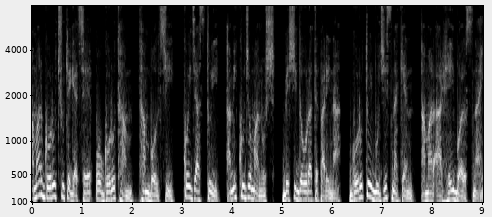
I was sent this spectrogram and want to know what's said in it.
আমার গরু ছুটে গেছে, ও গরু থাম থাম বলছি, কই যাস তুই? আমি কুজো মানুষ, বেশি দৌড়াতে পারি না। গরু তুই বুঝিস না কেন, আমার আর হেই বয়স নাই।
